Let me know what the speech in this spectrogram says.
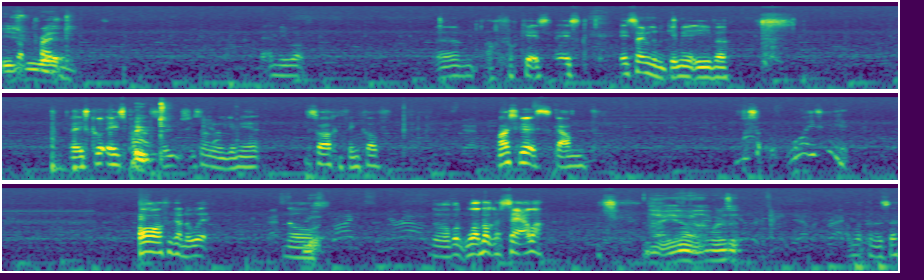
He's got red. present. Let me what? Um. Oh fuck it. It's it's it's not even gonna give me it either. It's good. It's part Boot. It's not even gonna give me it. That's all I can think of. I'm actually get scammed. What's what is it? Oh, I think I know it. No, What? no, I'm not, well, I'm not gonna say. Am I? No, you know what is it? I'm not gonna say.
